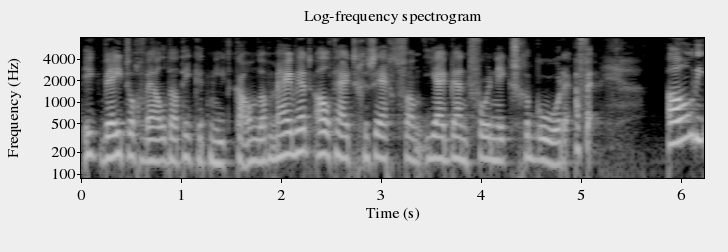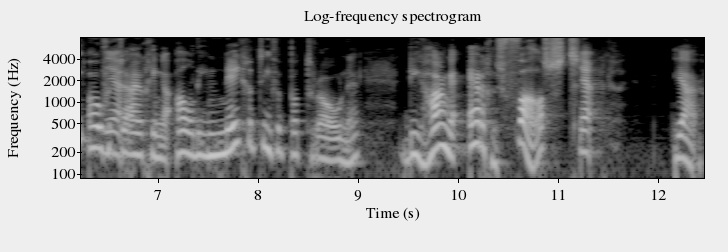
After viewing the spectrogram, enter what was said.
ik weet toch wel dat ik het niet kan. Dat mij werd altijd gezegd van, jij bent voor niks geboren. Enfin, al die overtuigingen, al die negatieve patronen, die hangen ergens vast. ja, Ja,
